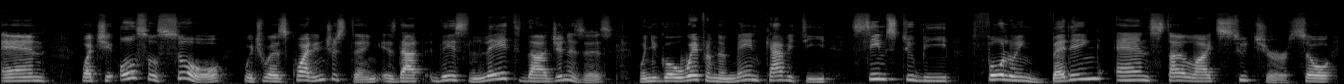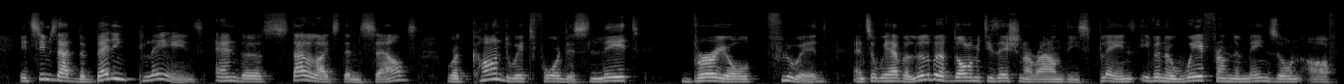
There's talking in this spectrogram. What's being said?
And What she also saw, which was quite interesting, is that this late diagenesis, when you go away from the main cavity, seems to be following bedding and stylolite suture. So it seems that the bedding planes and the stylolites themselves were conduit for this late burial fluid. And so we have a little bit of dolomitization around these planes, even away from the main zone of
